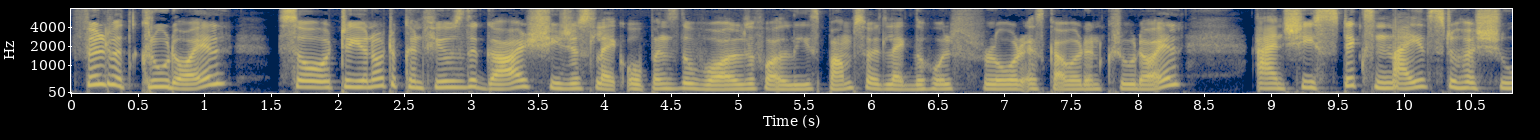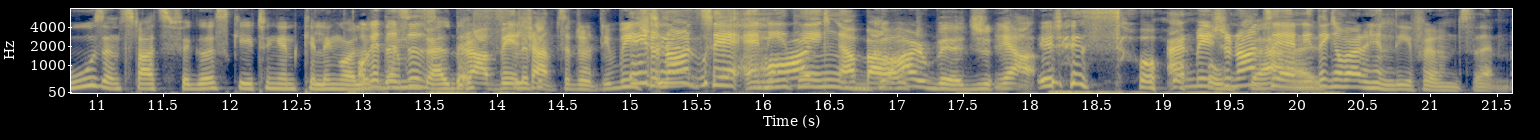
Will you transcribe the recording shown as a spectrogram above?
filled with crude oil. So to you know to confuse the guards, she just like opens the walls of all these pumps, so it's like the whole floor is covered in crude oil. And she sticks knives to her shoes and starts figure skating and killing all Okay, of them. Okay, this is rubbish. slipping. Absolutely, we It should not say anything about garbage. Yeah. it is so. and we should not say anything about Hindi films then.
